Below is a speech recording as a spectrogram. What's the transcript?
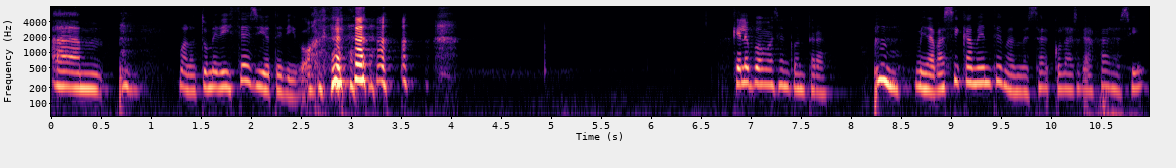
bueno, tú me dices y yo te digo. ¿Qué le podemos encontrar? Mira, básicamente, me saco las gafas así.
